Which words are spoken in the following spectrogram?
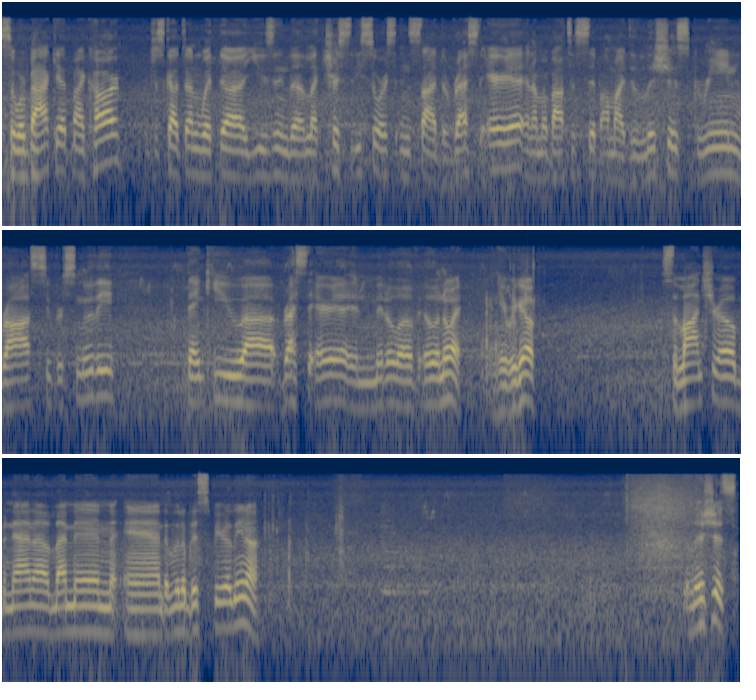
so we're back at my car. Just got done with uh, using the electricity source inside the rest area and I'm about to sip on my delicious green raw super smoothie. Thank you uh, rest area in middle of Illinois. And here we go. Cilantro, banana, lemon, and a little bit of spirulina. Delicious.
